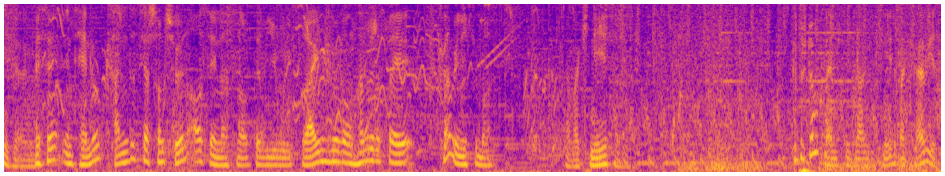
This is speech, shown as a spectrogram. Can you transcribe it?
Nicht irgendwie. Weißt du, Nintendo kann das ja schon schön aussehen lassen auf der Wii U. Ich frage mich nur, warum haben wir das bei Kirby nicht gemacht? Aber Knete. Es gibt bestimmt Menschen, die sagen, Knete bei Kirby ist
